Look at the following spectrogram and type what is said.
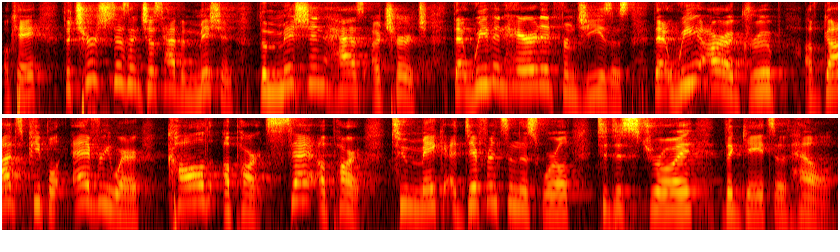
Okay? The church doesn't just have a mission, the mission has a church that we've inherited from Jesus, that we are a group of God's people everywhere, called apart, set apart to make a difference in this world, to destroy the gates of hell.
